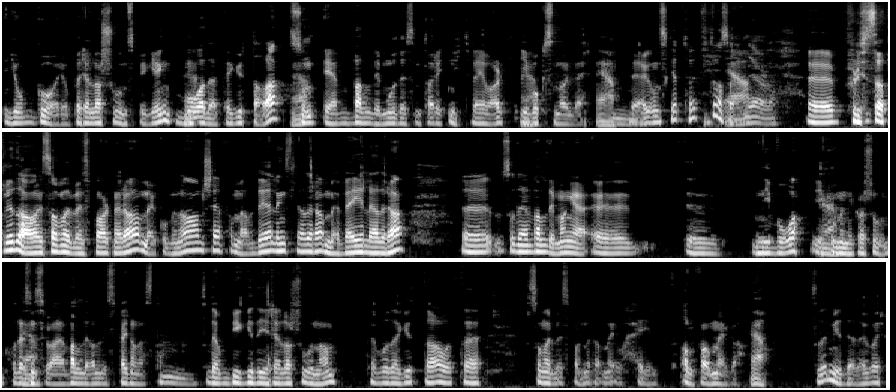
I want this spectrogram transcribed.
jobb går jo på relasjonsbygging, både til gutta da, som er veldig modige, som tar et nytt veivalg i voksen alder. Ja. Det er ganske tøft, altså. Ja. Det det. Eh, pluss at vi da har samarbeidspartnere med kommunalsjefer, med avdelingsledere, med veiledere. Uh, så det er veldig mange uh, eh, nivå i Ja. kommunikasjon, og det syns jeg er veldig veldig spennende. Da. Så det å bygge de relasjonene til både gutter og til samarbeidspartnerne er jo helt alfa og omega. Ja. Så det er mye det det går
